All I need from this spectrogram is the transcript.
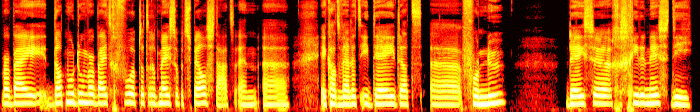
waarbij dat moet doen waarbij het gevoel hebt dat er het meest op het spel staat. En uh, ik had wel het idee dat voor nu deze geschiedenis, die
